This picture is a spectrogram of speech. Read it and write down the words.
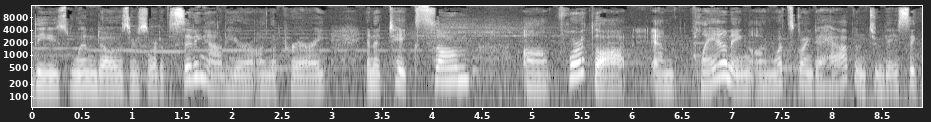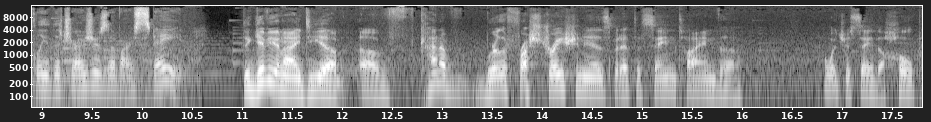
these windows are sort of sitting out here on the prairie, and it takes some uh, forethought and planning on what's going to happen to basically the treasures of our state. To give you an idea of kind of where the frustration is, but at the same time, the, how would you say, the hope,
